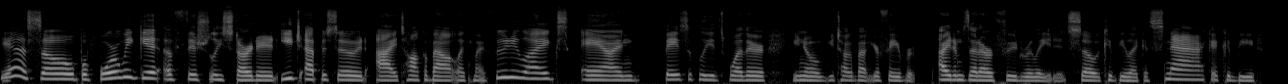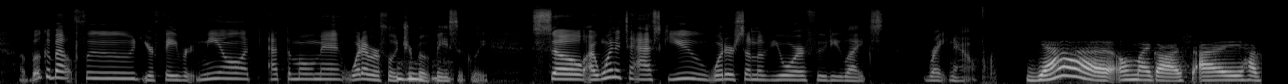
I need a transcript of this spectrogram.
Yeah, so before we get officially started, each episode I talk about like my foodie likes and basically it's whether, you know, you talk about your favorite items that are food related. So it could be like a snack, it could be a book about food, your favorite meal at, at the moment, whatever floats your boat basically. So I wanted to ask you, what are some of your foodie likes right now? Yeah, oh my gosh, I have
